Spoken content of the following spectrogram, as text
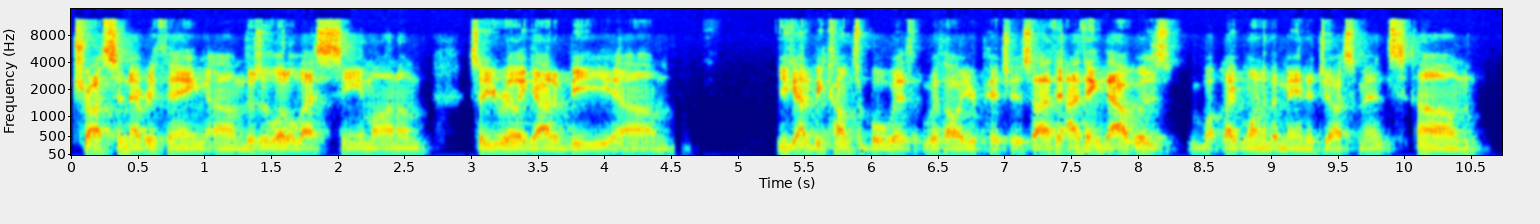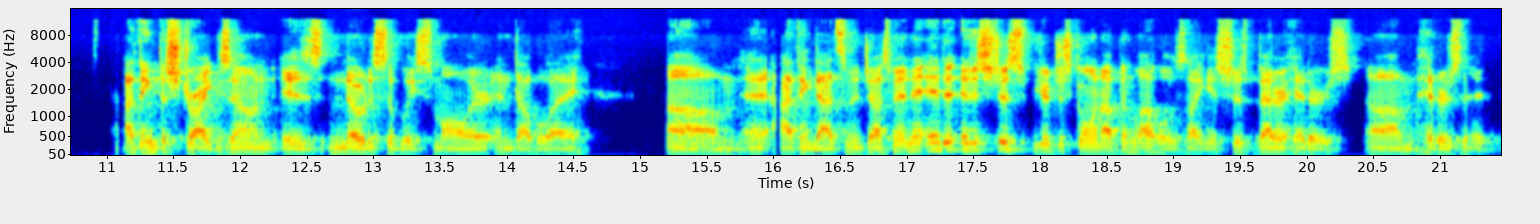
trust in everything. Um, there's a little less seam on them, so you really got to be um, you got to be comfortable with with all your pitches. So I, th- I think that was like one of the main adjustments. Um, I think the strike zone is noticeably smaller in Double A. Um, and I think that's an adjustment. And it, it's just you're just going up in levels. Like it's just better hitters, um, hitters that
